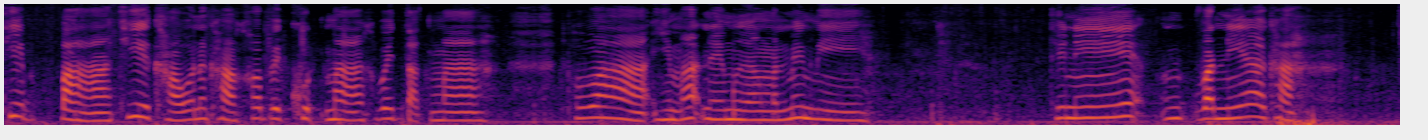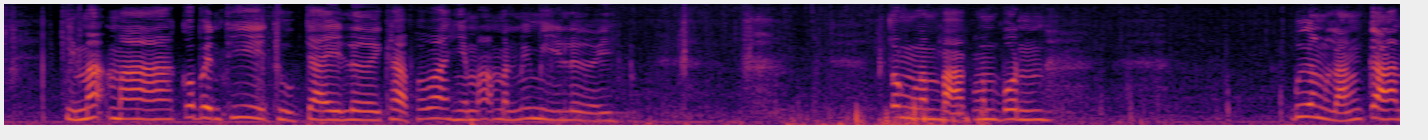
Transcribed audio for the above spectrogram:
ที่ป่าที่เขานะคะเขาไปขุดมาเขาไปตักมา เพราะว่าหิมะในเมืองมันไม่มี ทีนี้วันนี้ค่ะ หิมะมาก็เป็นที่ถูกใจเลยค่ะ เพราะว่าหิมะมันไม่มีเลย ต้องลำบากลำบน เบื้องหลังการ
